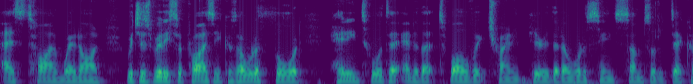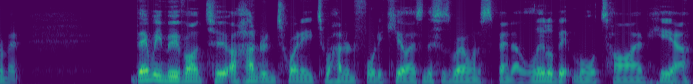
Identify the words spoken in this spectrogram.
as time went on, which is really surprising because I would have thought heading towards the end of that 12 week training period that I would have seen some sort of decrement. Then we move on to 120 to 140 kilos, and this is where I want to spend a little bit more time here.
